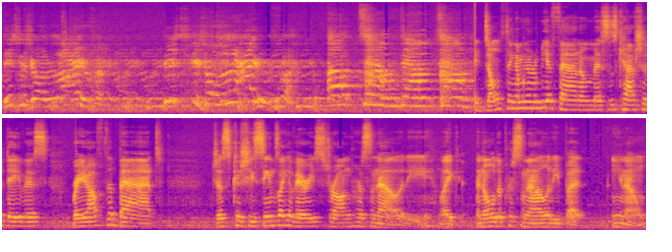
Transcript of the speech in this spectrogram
This is your life. This is your life. Uptown, downtown. I don't think I'm gonna be a fan of Mrs. Kasha Davis right off the bat, just because she seems like a very strong personality, like an older personality, but you know,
